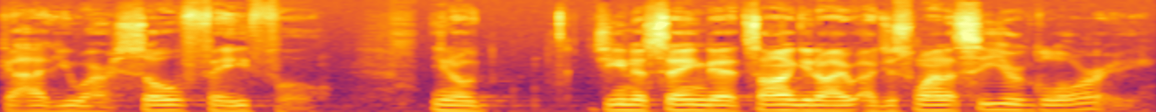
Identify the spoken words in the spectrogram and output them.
God, you are so faithful. You know, Gina sang that song, you know, I, I just want to see your glory.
